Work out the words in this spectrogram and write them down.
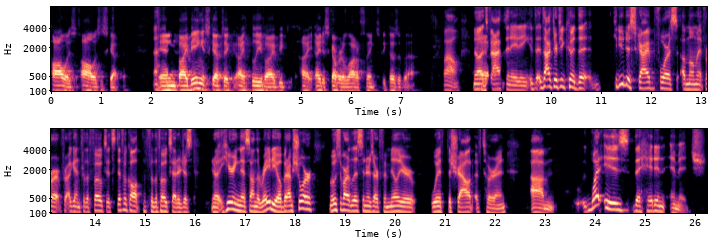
always, always a skeptic. and by being a skeptic, I believe I, be, I, I discovered a lot of things because of that. Wow. No, that's fascinating. Doctor, if you could, the, could you describe for us a moment for, for again for the folks it's difficult for the folks that are just you know hearing this on the radio but i'm sure most of our listeners are familiar with the Shroud of Turin. Um, what is the hidden image?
